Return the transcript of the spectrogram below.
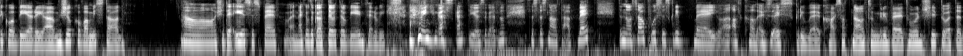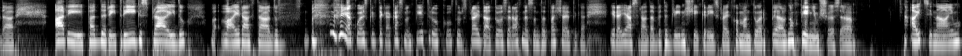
tikko bija arī um, Žukovam izstāde. Uh, šitie ISSP, vai ne? Kā tev, tev bija intervija. Viņa kā skatījās, ka nu, tas, tas nav tā. Bet no savas puses gribēju, atkal es, es gribēju, kā es atnācu un gribēju to un šito, tad uh, arī padarīt Rīgas praidu vairāk tādu jā, ko es, kā, kas man pietrūka kultūras spraidā, tos var atnest, un tad pašai kā, ir jāstrādā. Bet brīnišķīgi, ka Rīgas spraida komanda to nu, pieņem šos uh, aicinājumu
